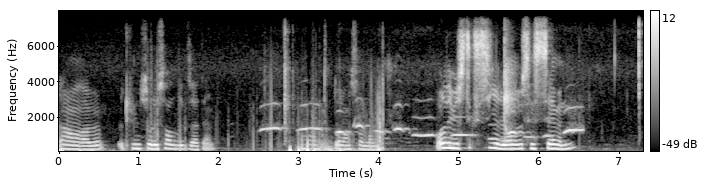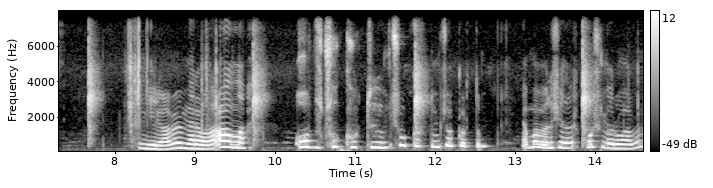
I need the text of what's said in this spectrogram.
Tamam abi. Üçüncü soruyu salladık zaten. Mantıklı olan sallamak. Bu arada bir ıslık sesi geliyor. Onu bir sesi sevmedim. Kim geliyor abi? Merhabalar. Allah. Abi çok korktum. Çok korktum. Çok korktum. Yapma böyle şeyler. Koşmuyorum abi.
